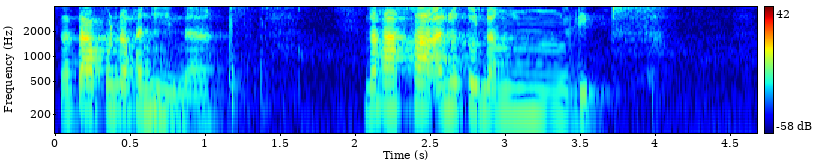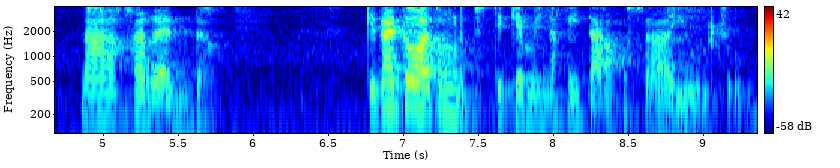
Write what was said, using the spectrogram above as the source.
Natapon na kanina. Nakakaano to ng lips. Nakaka-red. Ginagawa tong lipstick yan. May nakita ako sa YouTube.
